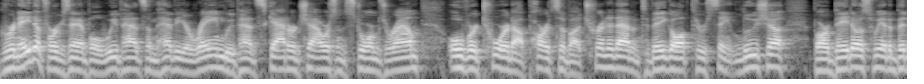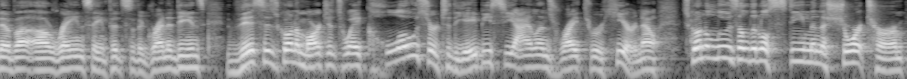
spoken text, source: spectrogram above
Grenada, for example, we've had some heavier rain. We've had scattered showers and storms around over toward uh, parts of uh, Trinidad and Tobago up through St. Lucia. Barbados, we had a bit of rain, St. Vincent to the Grenadines. This is going to march its way closer to the ABC Islands right through here. Now, it's going to lose a little steam in the short term,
